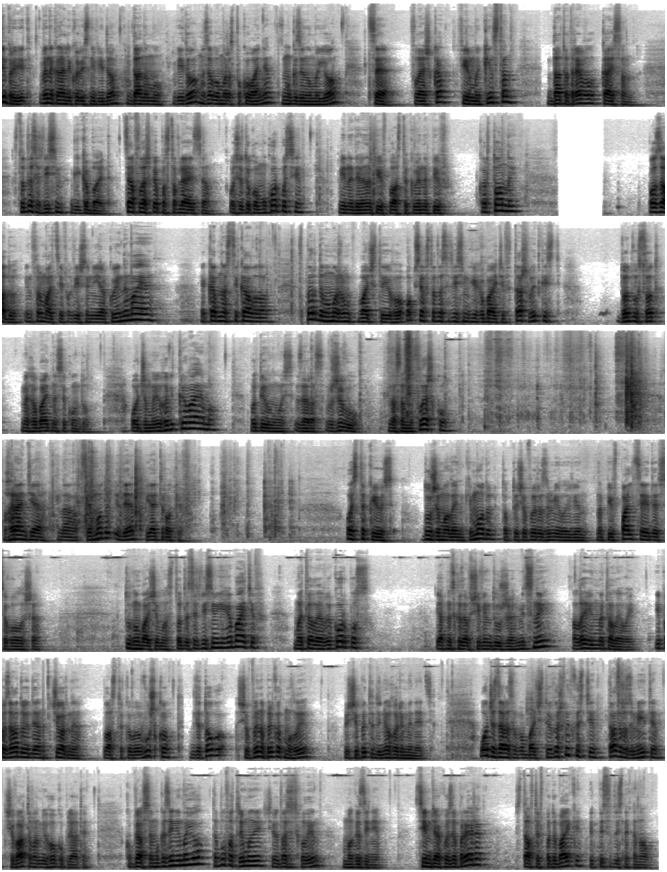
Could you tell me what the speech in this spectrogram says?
Всім привіт! Ви на каналі Корисні відео. В даному відео ми зробимо розпакування з магазину Moyo. Це флешка фірми Kingston Data Travel Kaizen 128 ГБ. Ця флешка поставляється ось у такому корпусі. Він іде напівпластиковий, напівкартонний. Позаду інформації фактично ніякої немає, яка б нас цікавила. Спереду ми можемо побачити його обсяг 128 ГБ та швидкість до 200 МБ на секунду. Отже, ми його відкриваємо. Подивимось зараз вживу на саму флешку. Гарантія на цей модуль іде 5 років. Ось такий ось дуже маленький модуль, тобто, щоб ви розуміли, він на півпальця йде всього лише. Тут ми бачимо 128 ГБ, металевий корпус. Я б не сказав, що він дуже міцний, але він металевий. І позаду йде чорне пластикове вушко для того, щоб ви, наприклад, могли причепити до нього ремінець. Отже, зараз ви побачите його швидкості та зрозумієте, чи варто вам його купляти. Куплявся в магазині Майо та був отриманий через 20 хвилин в магазині. Всім дякую за перегляд, ставте вподобайки, підписуйтесь на канал.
